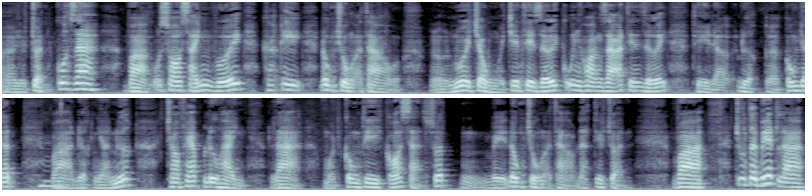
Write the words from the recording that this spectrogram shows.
uh, chuẩn quốc gia và cũng so sánh với các cái đông trùng hạ thảo uh, nuôi trồng ở trên thế giới cũng như hoang dã trên thế giới thì đã được công nhận ừ. và được nhà nước cho phép lưu hành là một công ty có sản xuất về đông trùng hạ thảo đạt tiêu chuẩn. Và chúng ta biết là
